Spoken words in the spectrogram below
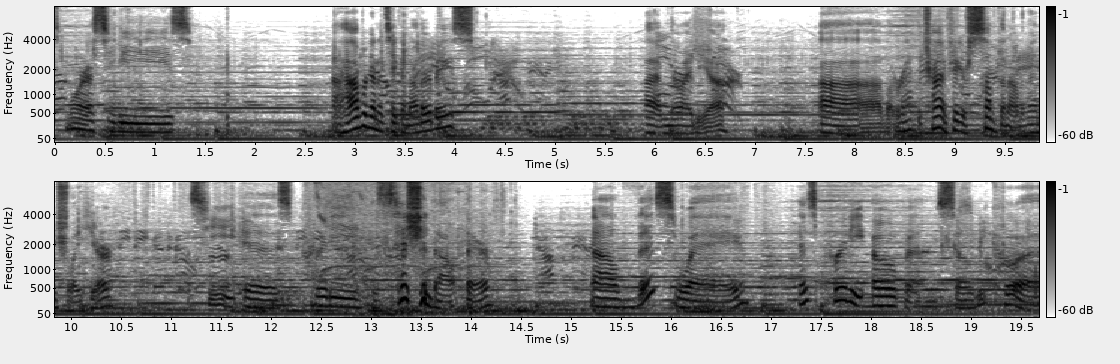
Some more SCVs. Now, how we're gonna take another base? I have no idea. Uh, but we're gonna have to try and figure something out eventually here. He is pretty positioned out there. Now, this way is pretty open, so we could.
